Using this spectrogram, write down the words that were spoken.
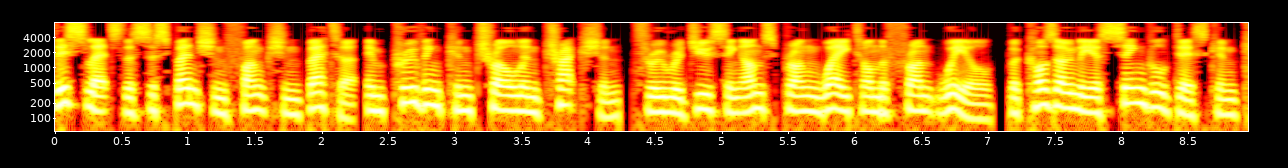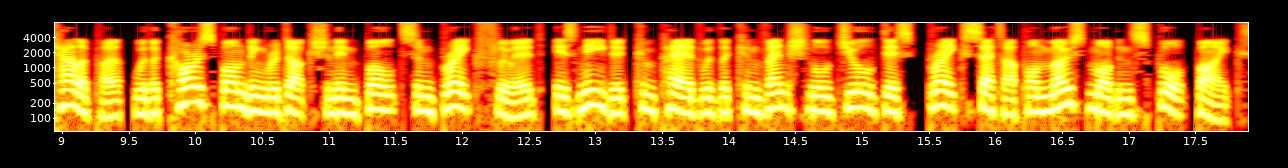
This lets the suspension function better, improving control and traction, through reducing unsprung weight on the front wheel, because only a single disc and caliper, with a corresponding reduction in bolts and brake fluid, is needed compared with the conventional dual-disc brake setup on most modern sport bikes.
